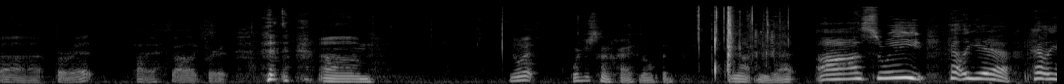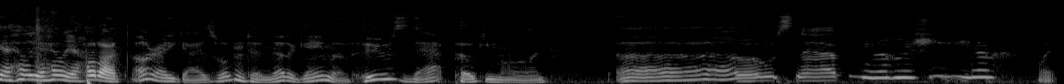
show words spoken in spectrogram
uh, Ferret. Uh, I like Ferret. um, you know what? We're just gonna crack it open. Not do that. Ah, sweet! Hell yeah! Hell yeah, hell yeah, hell yeah. Hold on. Alrighty, guys. Welcome to another game of Who's That Pokemon? Uh, oh, snap. You know who you know? Wait.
